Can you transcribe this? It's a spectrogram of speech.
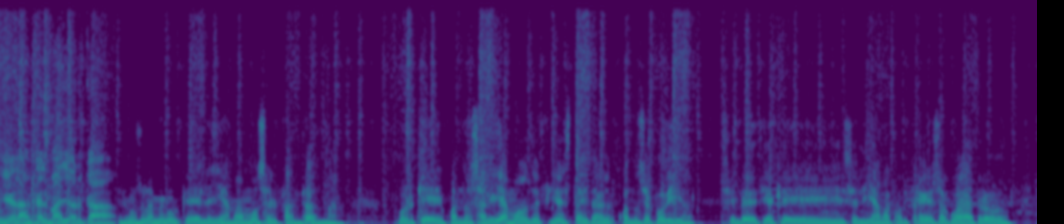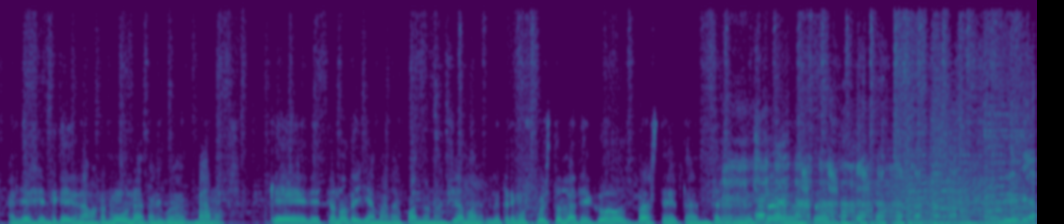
Miguel Ángel Mallorca. Tenemos un amigo que le llamamos el fantasma, porque cuando salíamos de fiesta y tal, cuando se podía, siempre decía que se liaba con tres o cuatro, al día siguiente que daba con una, tal y cual. Vamos, que de tono de llamada cuando nos llama, le tenemos puesto la de Ghostbusters. Tan, tan, tan, tan. Lidia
